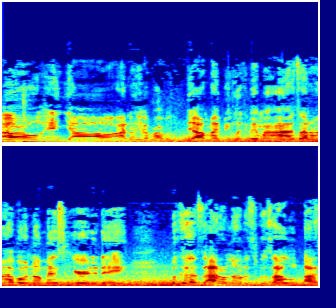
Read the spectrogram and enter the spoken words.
Oh, and y'all, I know y'all probably, y'all might be looking at my eyes. I don't have on no mascara today because I don't know this because I, I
